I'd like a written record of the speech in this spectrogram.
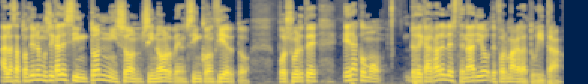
a las actuaciones musicales sin ton ni son, sin orden, sin concierto. Por suerte, era como recargar el escenario de forma gratuita.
